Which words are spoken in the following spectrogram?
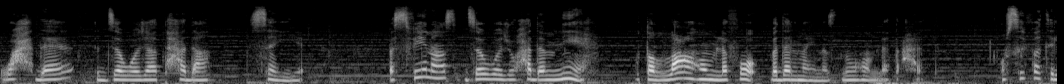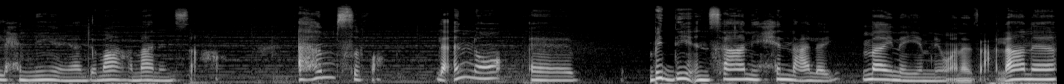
واحدة تزوجت حدا سيء. بس في ناس تزوجوا حدا منيح وطلعهم لفوق بدل ما ينزلوهم لتحت. وصفة الحنية يا جماعة ما ننساها. أهم صفة لأنه آه بدي إنسان يحن علي ما ينيمني وأنا زعلانة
